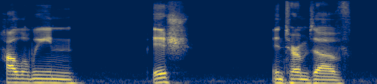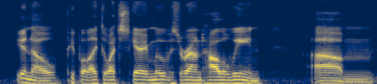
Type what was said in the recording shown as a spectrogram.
Halloween ish in terms of you know, people like to watch scary movies around Halloween. Um,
